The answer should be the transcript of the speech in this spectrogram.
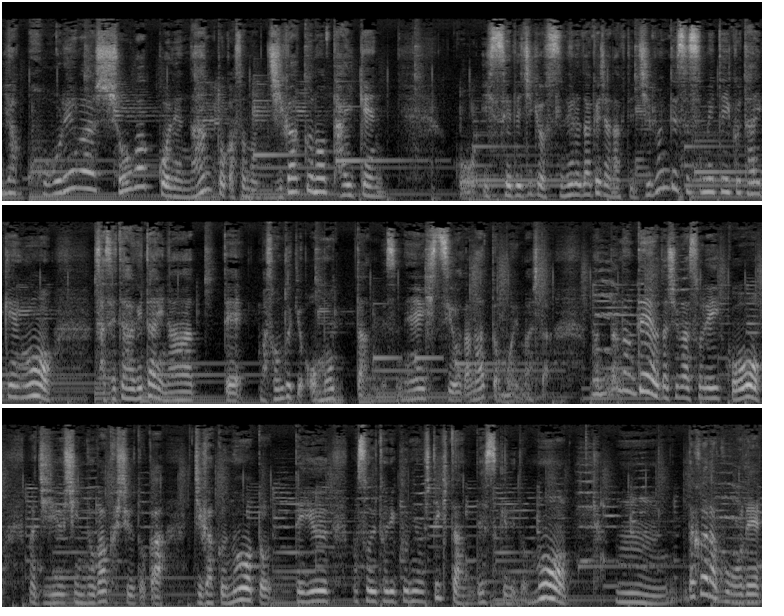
いやこれは小学校でなんとかその自学の体験こう一斉で授業を進めるだけじゃなくて自分で進めていく体験をさせてあげたいなって、まあ、その時思ったんですね。必要だなと思いました。なので私はそれ以降、まあ、自由進路学習とか自学ノートっていう、まあ、そういう取り組みをしてきたんですけれども、うん、だからここで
